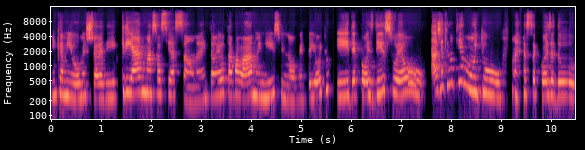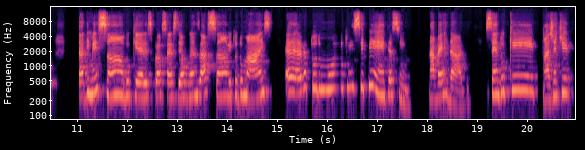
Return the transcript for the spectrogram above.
encaminhou uma história de criar uma associação, né? Então eu estava lá no início em 98 e depois disso eu a gente não tinha muito essa coisa do da dimensão do que era esse processo de organização e tudo mais era tudo muito incipiente, assim, na verdade. Sendo que a gente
